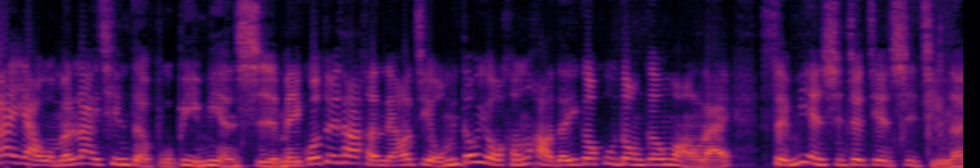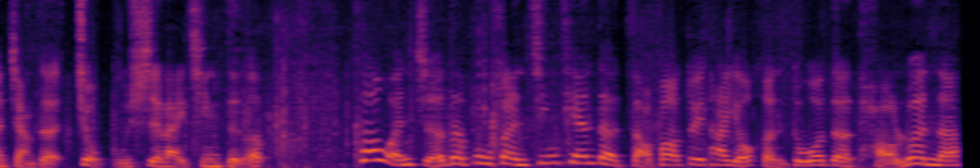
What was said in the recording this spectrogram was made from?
哎呀，我们赖清德不必面试，美国对他很了解，我们都有很好的一个互动跟往来，所以面试这件事情呢，讲的就不是赖清德。柯文哲的部分，今天的早报对他有很多的讨论呢，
